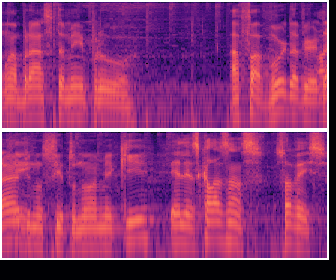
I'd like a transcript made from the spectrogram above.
um abraço também pro A Favor da Verdade, Ok. não cito o nome aqui. Beleza, Calazans, sua vez.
